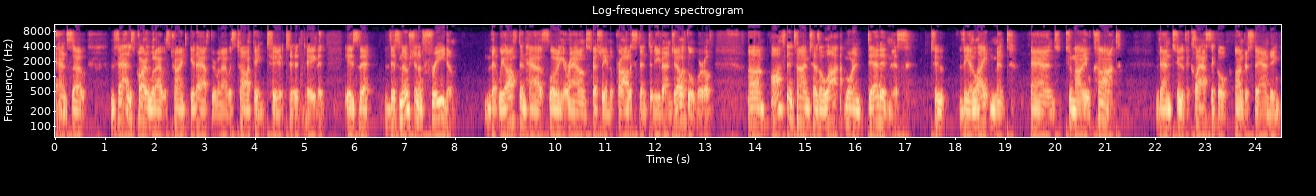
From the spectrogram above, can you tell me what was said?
And so that is part of what I was trying to get after when I was talking to, to David is that this notion of freedom that we often have floating around, especially in the Protestant and evangelical world, um, oftentimes has a lot more indebtedness to the Enlightenment and to Immanuel Kant than to the classical understanding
